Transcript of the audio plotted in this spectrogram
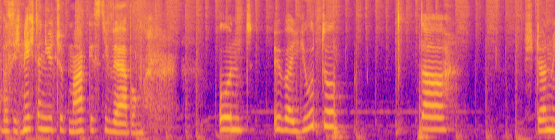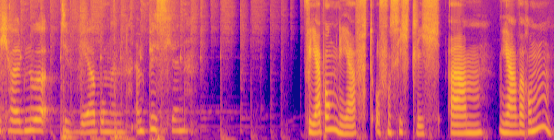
Was ich nicht an YouTube mag, ist die Werbung. Und über YouTube da stören mich halt nur die Werbungen ein bisschen. Werbung nervt offensichtlich. Ähm, ja, warum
